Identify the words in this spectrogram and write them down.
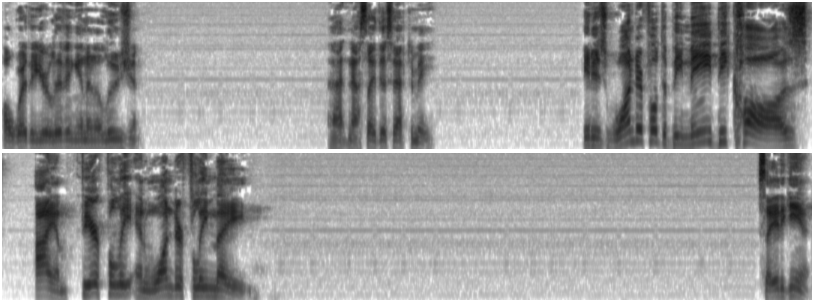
or whether you're living in an illusion. now say this after me. It is wonderful to be me because I am fearfully and wonderfully made. Say it again.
